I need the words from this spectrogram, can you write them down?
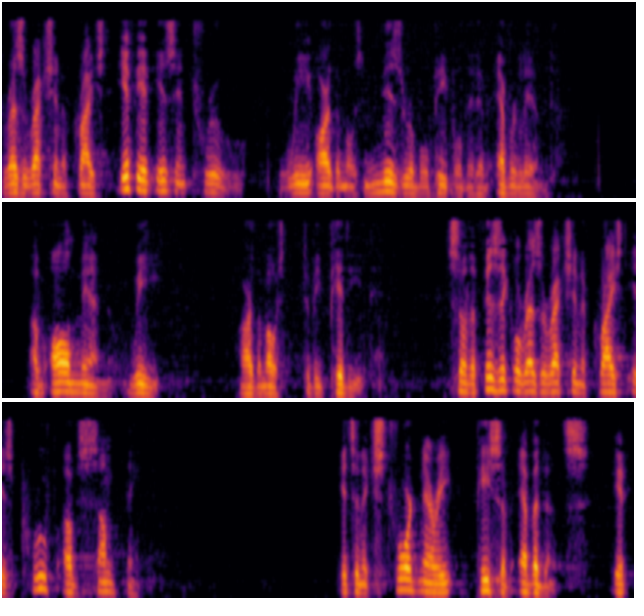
The resurrection of Christ, if it isn't true, we are the most miserable people that have ever lived. Of all men, we are the most to be pitied. So the physical resurrection of Christ is proof of something. It's an extraordinary piece of evidence. It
